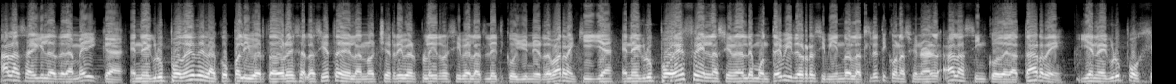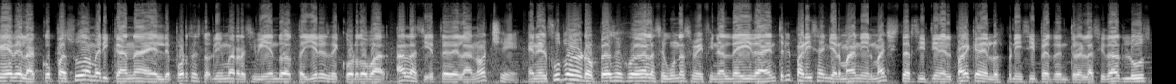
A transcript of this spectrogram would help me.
a las Águilas del la América. En el grupo D de la Copa Libertadores a las 7 de la noche River Plate recibe al Atlético Junior de Barranquilla. En el grupo F el Nacional de Montevideo recibiendo al Atlético Nacional a las 5 de la tarde. Y en el grupo G de la Copa Sudamericana el Deportes Tolima recibiendo a Talleres de Córdoba a las 7 de la noche. En el fútbol europeo se juega la segunda semifinal de ida entre el Paris Saint Germain y el Manchester City en el Parque de los Príncipes dentro de la ciudad Luz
